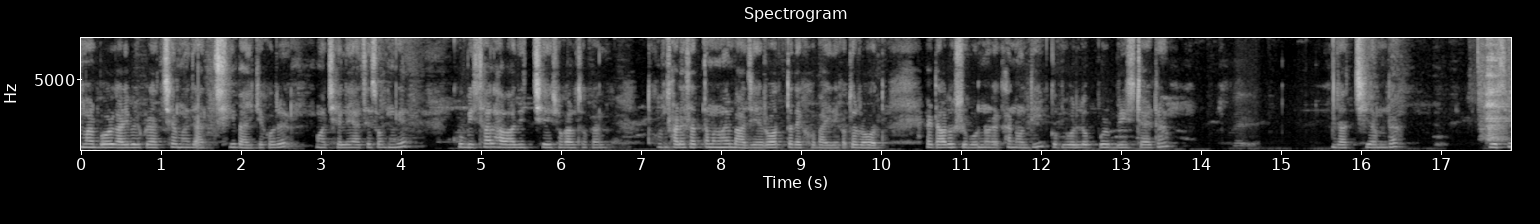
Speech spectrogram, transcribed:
আমার বর গাড়ি বের করে যাচ্ছে আমরা যাচ্ছি বাইকে করে। আমার ছেলে আছে সঙ্গে। খুব বিশাল হাওয়া দিচ্ছে সকাল সকাল। তখন সাড়ে সাতটা মনে হয় বাজে। রথটা দেখো বাইরে, কত রথ। এটা হলো সুবর্ণরেখা নদী কপিবল্লভপুর ব্রিজটা এটা। যাচ্ছি আমরা। বেশি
